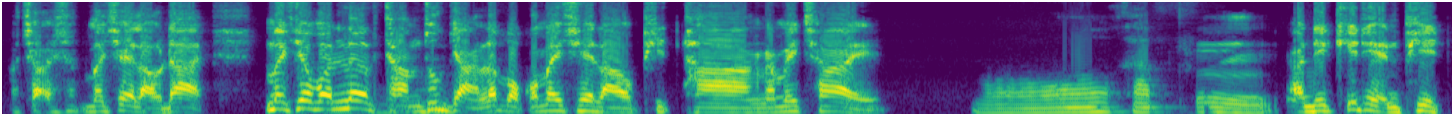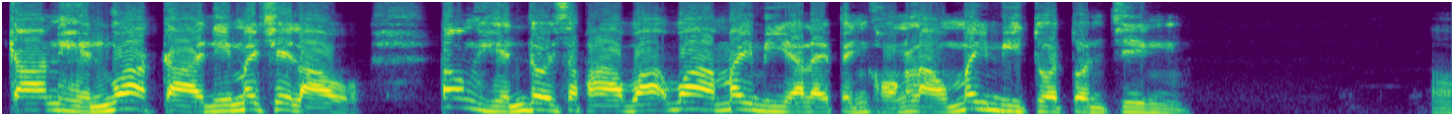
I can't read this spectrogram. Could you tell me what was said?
ไม่ใช่เราได้ ไม่ใช่ว่าเลิกทำทุกอย่างแล้วบอกว่าไม่ใช่เราผิดทางนะไม่ใช่ อ๋อครับ อืม อันนี้คิดเห็นผิดการเห็นว่ากายนี้ไม่ใช่เรา ต้องเห็นโดยสภาวะว่าไม่มีอะไรเป็นของเราไม่มีตัวตนจริง อ๋อ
